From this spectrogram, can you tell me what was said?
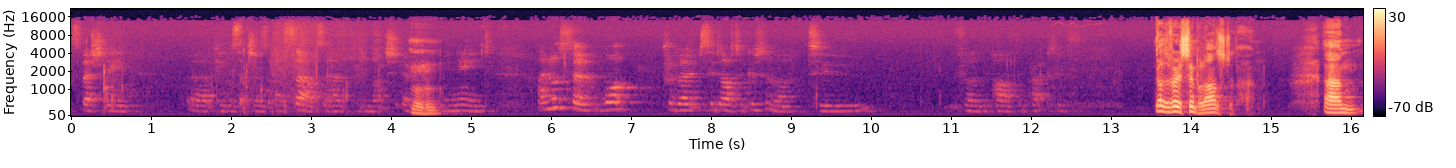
especially uh, people such as ourselves who have pretty much everything Mhm. we need? And also, what provoked Siddhartha Gautama to follow the path of practice? There's a very simple answer to that. Um,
